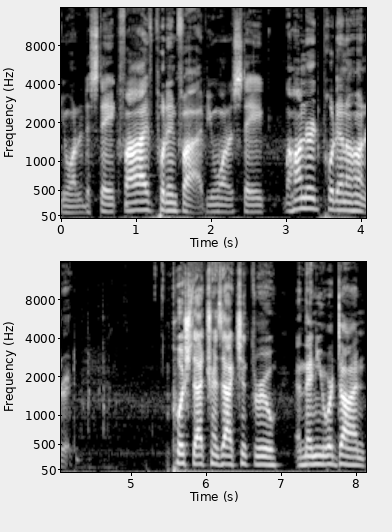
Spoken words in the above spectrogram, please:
You wanted to stake 5, put in 5. You want to stake 100, put in 100. Push that transaction through, and then you are done.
